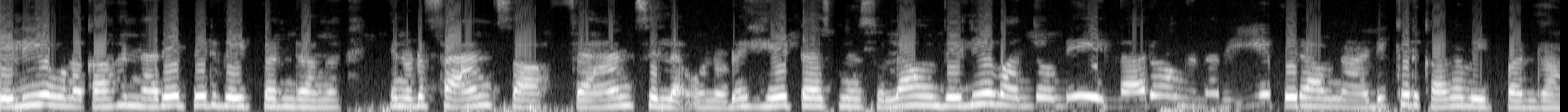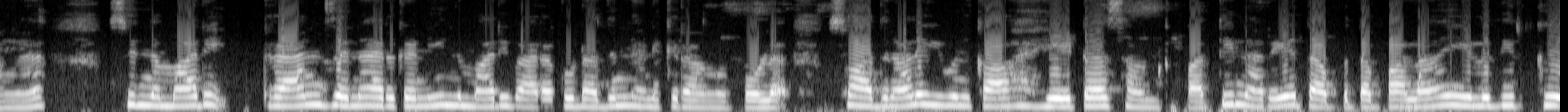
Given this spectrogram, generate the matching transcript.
வெளியே உனக்காக நிறைய பேர் வெயிட் பண்றாங்க. என்னோட ஃபேன்ஸா ஃபேன்ஸ் இல்லை உன்னோட ஹேட்டர்ஸ்னு சொல்ல அவன் வெளியே வந்தோடனே எல்லாரும் அவங்க நிறைய பேர் அவனை அடிக்கிறதுக்காக வெயிட் பண்றாங்க. ஸோ இந்த மாதிரி ட்ரான்ஸ் என்ன இருக்க நீ இந்த மாதிரி வரக்கூடாதுன்னு நினைக்கிறாங்க போல. ஸோ அதனால இவனுக்காக ஹேட்டர்ஸ் அவனுக்கு பத்தி நிறைய தப்பு தப்பாலாம் எழுதியிருக்கு.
